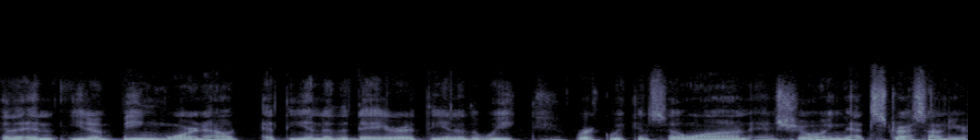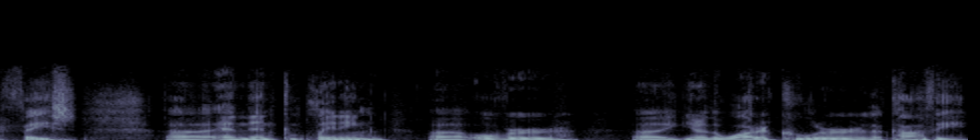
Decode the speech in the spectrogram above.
And, and you know, being worn out at the end of the day or at the end of the week, work week, and so on, and showing that stress on your face, uh, and then complaining uh, over, uh, you know, the water cooler or the coffee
